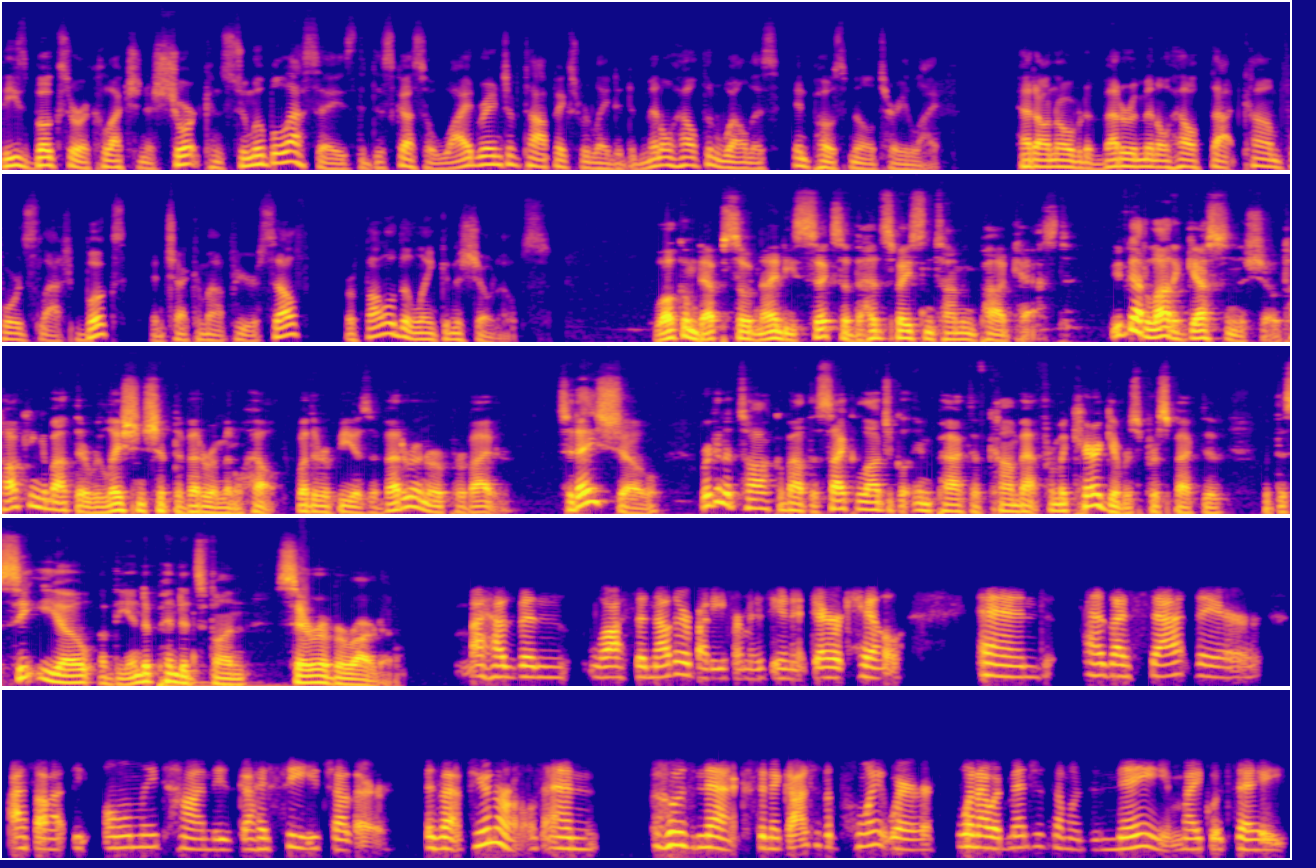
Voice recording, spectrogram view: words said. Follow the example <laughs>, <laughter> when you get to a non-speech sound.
These books are a collection of short, consumable essays that discuss a wide range of topics related to mental health and wellness in post military life. Head on over to veteranmentalhealth.com forward slash books and check them out for yourself or follow the link in the show notes. Welcome to episode 96 of the Headspace and Timing podcast. We've got a lot of guests in the show talking about their relationship to veteran mental health, whether it be as a veteran or a provider. Today's show, we're going to talk about the psychological impact of combat from a caregiver's perspective with the CEO of the Independence Fund, Sarah Verardo. My husband lost another buddy from his unit, Derek Hill. And as I sat there, I thought the only time these guys see each other is at funerals. And who's next? And it got to the point where when I would mention someone's name, Mike would say,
